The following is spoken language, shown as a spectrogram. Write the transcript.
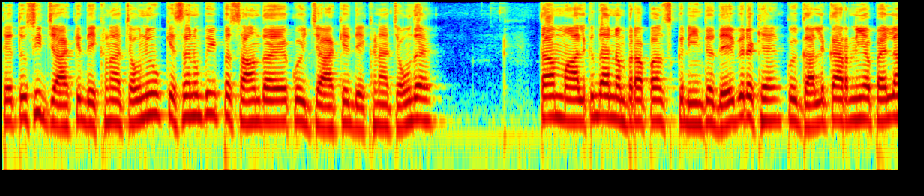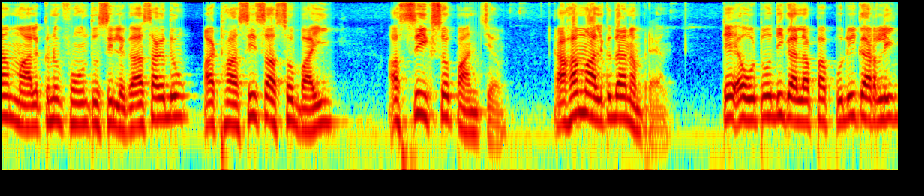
ਤੇ ਤੁਸੀਂ ਜਾ ਕੇ ਦੇਖਣਾ ਚਾਹੁੰਦੇ ਹੋ, ਕਿਸੇ ਨੂੰ ਵੀ ਪਸੰਦ ਆਇਆ ਕੋਈ ਜਾ ਕੇ ਦੇਖਣਾ ਚਾਹੁੰਦਾ ਹੈ, ਤਾਂ ਮਾਲਕ ਦਾ ਨੰਬਰ ਆਪਾਂ ਸਕਰੀਨ ਤੇ ਦੇ ਵੀ ਰੱਖਿਆ ਕੋਈ ਗੱਲ ਕਰਨੀ ਆ ਪਹਿਲਾਂ, ਮਾਲਕ ਨੂੰ ਫੋਨ ਤੁਸੀਂ ਲਗਾ ਸਕਦੇ ਹੋ 88722 80105 ਆਹ ਮਾਲਕ ਦਾ ਨੰਬਰ ਹੈ। ਤੇ ਆਟੋ ਦੀ ਗੱਲ ਆਪਾਂ ਪੂਰੀ ਕਰ ਲਈ।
